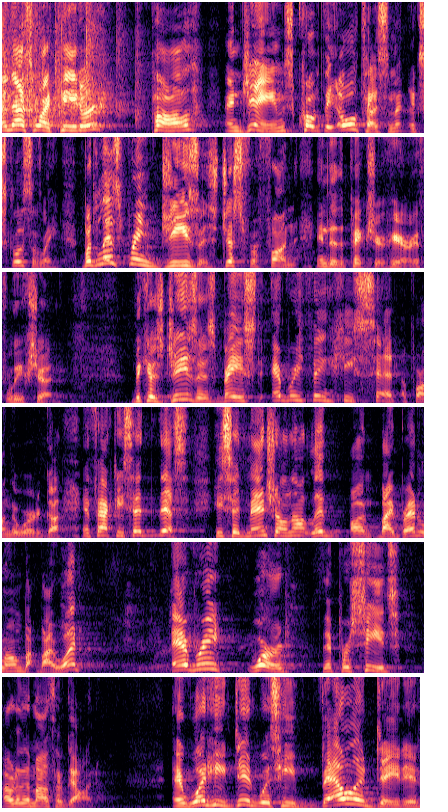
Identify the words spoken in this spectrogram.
And that's why Peter, Paul, and James quote the Old Testament exclusively. But let's bring Jesus, just for fun, into the picture here, if we should. Because Jesus based everything he said upon the Word of God. In fact, he said this He said, Man shall not live on, by bread alone, but by what? Every word that proceeds out of the mouth of God. And what he did was he validated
